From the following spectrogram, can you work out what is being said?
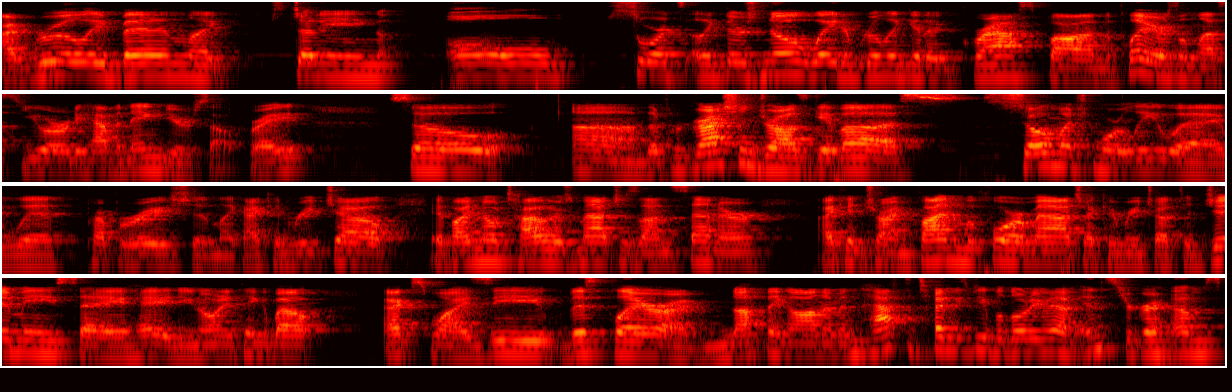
I've really been like studying all sorts. Like, there's no way to really get a grasp on the players unless you already have a name to yourself, right? So um, the progression draws give us so much more leeway with preparation. Like I can reach out if I know Tyler's match is on center, I can try and find him before a match. I can reach out to Jimmy, say, "Hey, do you know anything about X, Y, Z? This player, I have nothing on him." And half the time, these people don't even have Instagrams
